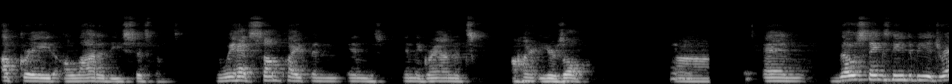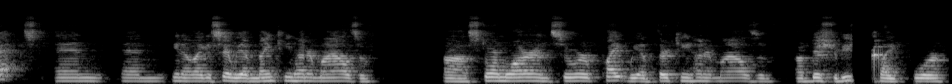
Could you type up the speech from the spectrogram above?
upgrade a lot of these systems. And we have some pipe in, in, in the ground that's 100 years old. Mm-hmm. Uh, and those things need to be addressed. And and you know, like I said, we have 1,900 miles of uh, stormwater and sewer pipe. We have 1,300 miles of, of distribution pipe for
